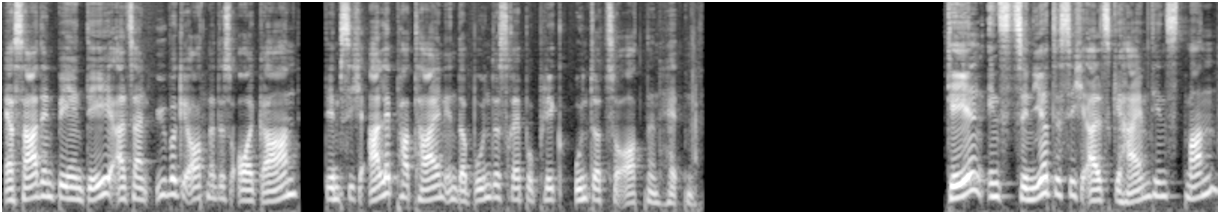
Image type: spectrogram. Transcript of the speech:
er sah den BND als ein übergeordnetes Organ, dem sich alle Parteien in der Bundesrepublik unterzuordnen hätten. Gehlen inszenierte sich als Geheimdienstmann,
